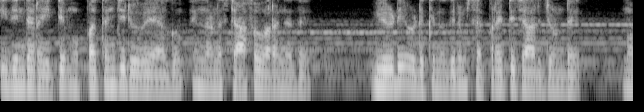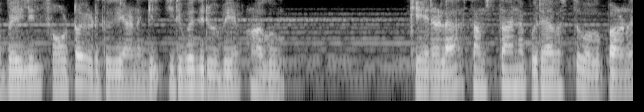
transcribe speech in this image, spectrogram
ഇതിന്റെ റേറ്റ് മുപ്പത്തഞ്ച് രൂപയാകും എന്നാണ് സ്റ്റാഫ് പറഞ്ഞത്. വീഡിയോ എടുക്കുന്നതിനും സെപ്പറേറ്റ് ചാർജ് ഉണ്ട്. മൊബൈലിൽ ഫോട്ടോ എടുക്കുകയാണെങ്കിൽ ഇരുപത് രൂപയും ആകും. കേരള സംസ്ഥാന പുരാവസ്തു വകുപ്പാണ്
